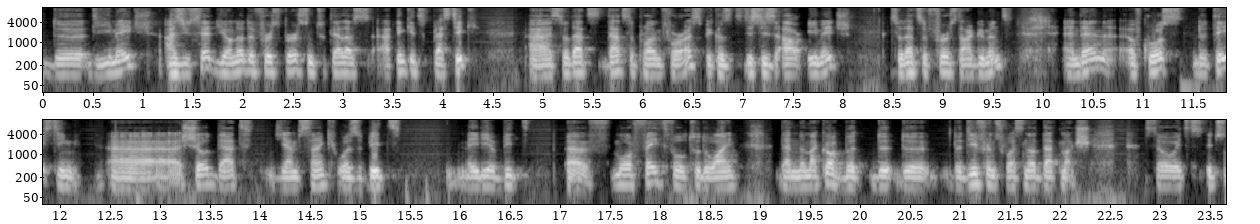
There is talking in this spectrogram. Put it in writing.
the the image, as you said, you're not the first person to tell us. I think it's plastic, uh, so that's that's a problem for us because this is our image. So that's the first argument. And then, of course, the tasting uh, showed that Diam 5 was a bit, maybe a bit uh, more faithful to the wine than Nomacorc, but the, the, the difference was not that much. So it's, it's,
